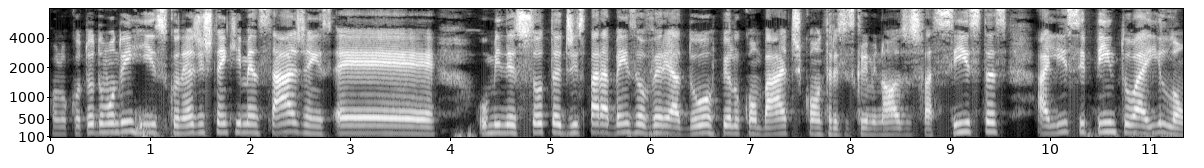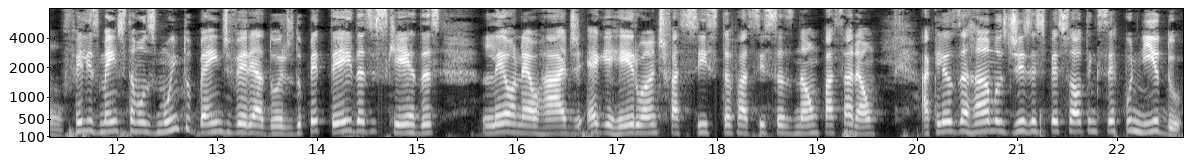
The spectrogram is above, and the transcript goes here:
Colocou todo mundo em risco, né? A gente tem aqui mensagens. É... O Minnesota diz parabéns ao vereador pelo combate contra esses criminosos fascistas. Alice Pinto Ailon. Felizmente estamos muito bem de vereadores do PT e das esquerdas. Leonel Hadi é guerreiro antifascista, fascistas não passarão. A Cleusa Ramos diz esse pessoal tem que ser punido.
